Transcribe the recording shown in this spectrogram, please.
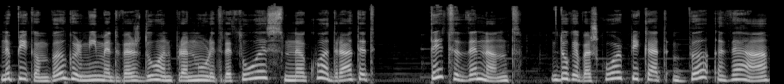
Në pikën B, gërmimet vazhduan pranë murit rrethues në kuadratet 8 dhe 9. Duke bashkuar pikat B dhe A,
